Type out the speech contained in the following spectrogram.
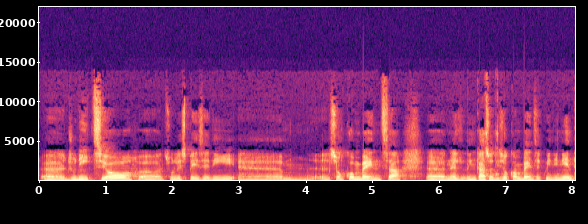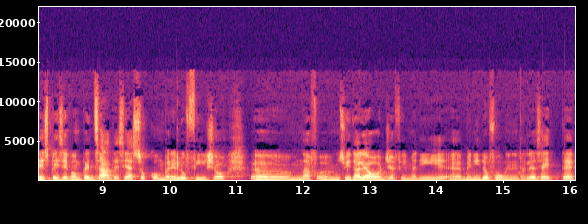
eh, giudizio eh, sulle spese di ehm, soccombenza eh, nel, in caso di soccombenza e quindi niente spese compensate se a soccombere l'ufficio ehm, su Italia Oggi a firma di eh, Benito Fughi in Italia 7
